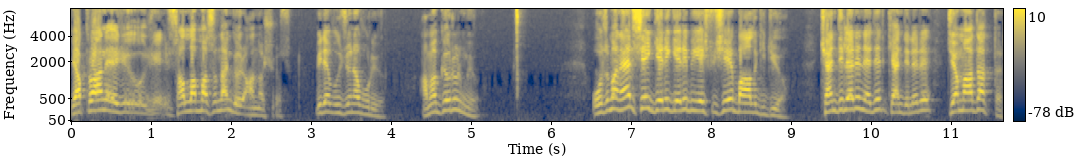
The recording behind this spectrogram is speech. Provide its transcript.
yaprağın e, sallanmasından gör, anlaşıyorsun. Bir de vücuduna vuruyor. Ama görülmüyor. O zaman her şey geri geri bir bir şeye bağlı gidiyor. Kendileri nedir? Kendileri cemadattır.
